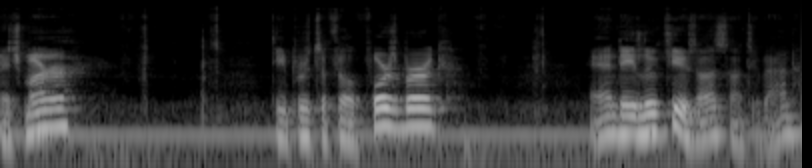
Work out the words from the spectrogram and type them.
Mitch Marner, Deep Roots of Filip Forsberg, and a Luke Hughes. Oh, that's not too bad.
